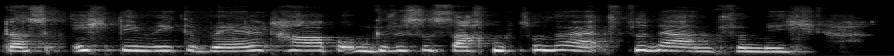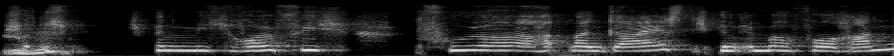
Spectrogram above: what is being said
dass ich den Weg gewählt habe, um gewisse Sachen zu, ler zu lernen für mich. Mhm. Ich, ich bin mich häufig, früher hat mein Geist, ich bin immer voran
